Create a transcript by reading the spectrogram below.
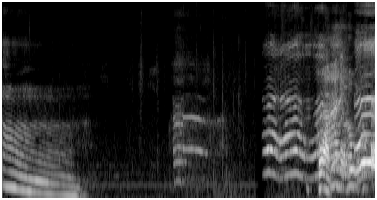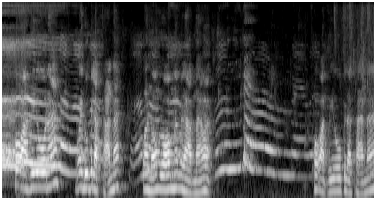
อืมพ่ออัดอะเดี๋ยวลูกพ่ออัดวิดีโอนะ ไว้ดูเป็นหลักฐานนะ ว่าน้องร้องนะเวลาอาบน้ำอะ พ่ออัดวิดีโอเป็นหลักฐานนะ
